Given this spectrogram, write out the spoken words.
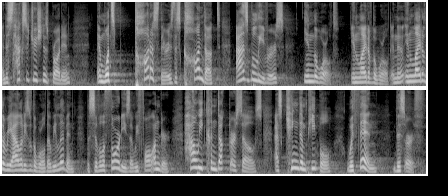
And this tax situation is brought in, and what's taught us there is this conduct as believers in the world, in light of the world, in, the, in light of the realities of the world that we live in, the civil authorities that we fall under, how we conduct ourselves as kingdom people within this earth.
